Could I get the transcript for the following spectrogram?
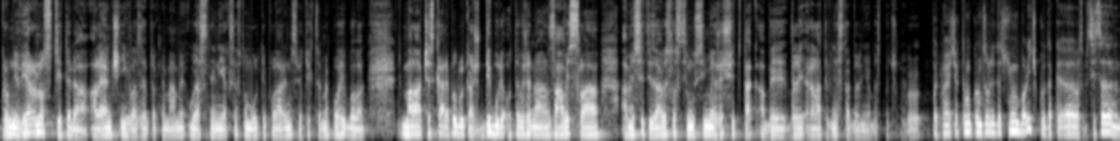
kromě věrnosti teda aliančních vazeb, tak nemáme ujasněný, jak se v tom multipolárním světě chceme pohybovat. Malá Česká republika vždy bude otevřená, závislá a my si ty závislosti musíme řešit tak, aby byly relativně stabilní a bezpečné. Mhm. Pojďme ještě k tomu konsolidačnímu balíčku. Tak uh, sice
